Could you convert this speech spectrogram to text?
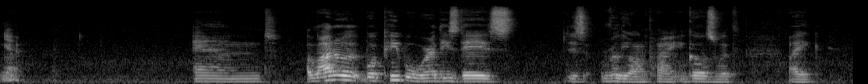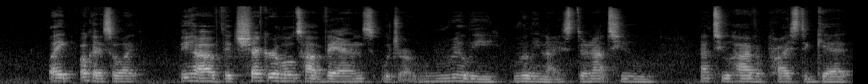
yeah. And a lot of what people wear these days is really on point. It goes with like like okay so like we have the checker low top vans which are really really nice. They're not too not too high of a price to get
